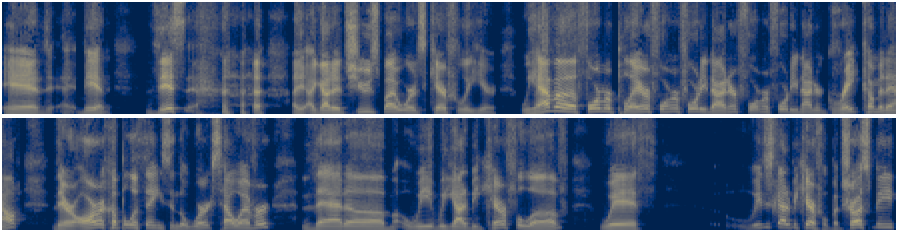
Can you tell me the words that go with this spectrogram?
And eh, man, this I, I got to choose my words carefully here. We have a former player, former 49er, former 49er great coming out. There are a couple of things in the works, however, that um, we we got to be careful of with we just got to be careful. But trust me,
